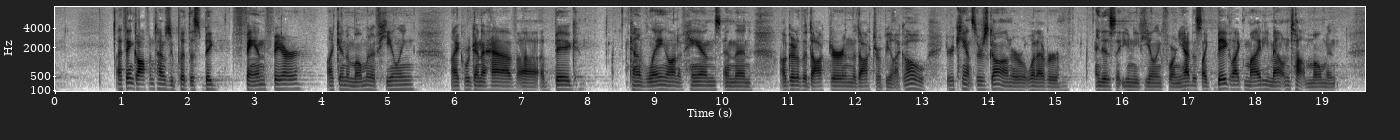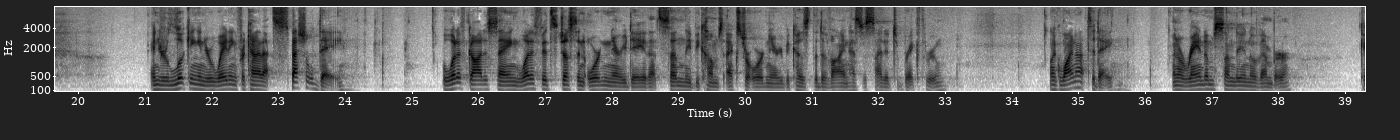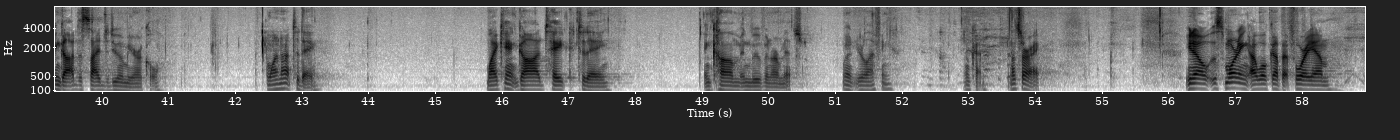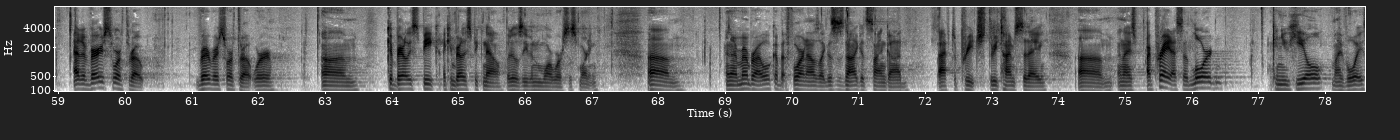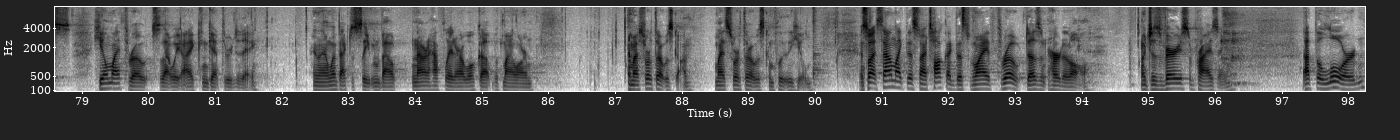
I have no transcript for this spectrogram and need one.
I think oftentimes we put this big fanfare, like in a moment of healing, like we're going to have uh, a big kind of laying on of hands, and then I'll go to the doctor, and the doctor will be like, "Oh, your cancer's gone," or whatever it is that you need healing for, and you have this like big, like mighty mountaintop moment and you're looking and you're waiting for kind of that special day. But what if God is saying, what if it's just an ordinary day that suddenly becomes extraordinary because the divine has decided to break through? Like, why not today, on a random Sunday in November, can God decide to do a miracle? Why not today? Why can't God take today and come and move in our midst? What, you're laughing? Okay, that's all right. You know, this morning I woke up at 4 a.m. I had a very sore throat, very, very sore throat, where um, could barely speak. I can barely speak now, but it was even more worse this morning. Um, and I remember I woke up at 4 and I was like, this is not a good sign, God. I have to preach three times today. Um, and I, I prayed, I said, Lord, can you heal my voice, heal my throat, so that way I can get through today? And then I went back to sleep, and about an hour and a half later, I woke up with my alarm. And my sore throat was gone. My sore throat was completely healed. And so I sound like this and I talk like this, but my throat doesn't hurt at all, which is very surprising. That the Lord,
